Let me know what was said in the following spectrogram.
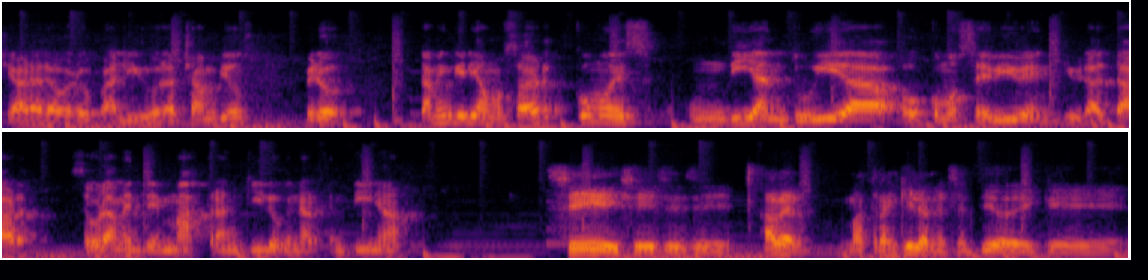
llegar a la Europa League o la Champions. Pero también queríamos saber cómo es un día en tu vida o cómo se vive en Gibraltar. Seguramente más tranquilo que en Argentina. Sí, sí, sí, sí. A ver, más tranquilo en el sentido de que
